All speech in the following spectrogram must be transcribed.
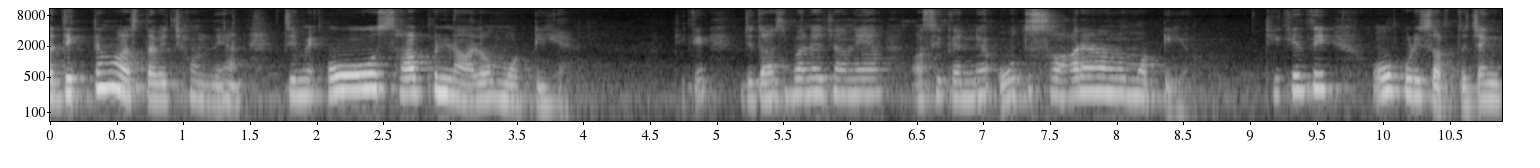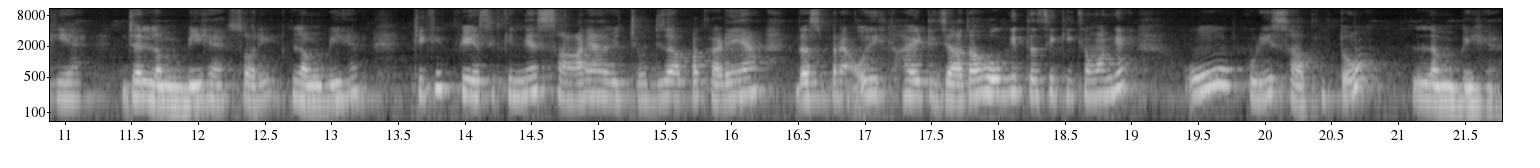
ਅਧਿਕਤਮ ਅਵਸਥਾ ਵਿੱਚ ਹੁੰਦੇ ਹਨ, ਜਿਵੇਂ ਉਹ ਸਭ ਨਾਲੋਂ ਮੋਟੀ ਹੈ। ਠੀਕ ਹੈ, ਜੇ 10 ਬਾਰੇ ਜਾਣੇ ਆ, ਅਸੀਂ ਕਹਿੰਦੇ ਹਾਂ ਉਹ ਤਾਂ ਸਾਰਿਆਂ ਨਾਲੋਂ ਮੋਟੀ ਆ। ਠੀਕ ਹੈ ਜੀ, ਉਹ ਕੁੜੀ ਸਭ ਤੋਂ ਚੰਗੀ ਹੈ, ਜਾਂ ਲੰਬੀ ਹੈ ਸੌਰੀ ਲੰਬੀ ਹੈ। ਠੀਕ ਹੈ ਫਿਰ ਅਸੀਂ ਕਿੰਨੇ ਸਾਰਿਆਂ ਵਿੱਚੋਂ, ਜਦੋਂ ਆਪਾਂ ਖੜੇ ਆ 10 ਪਰ ਉਹਦੀ ਹਾਈਟ ਜ਼ਿਆਦਾ ਹੋਊਗੀ ਤਾਂ ਅਸੀਂ ਕੀ ਕਵਾਂਗੇ? ਉਹ ਕੁੜੀ ਸਭ ਤੋਂ ਲੰਬੀ ਹੈ,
